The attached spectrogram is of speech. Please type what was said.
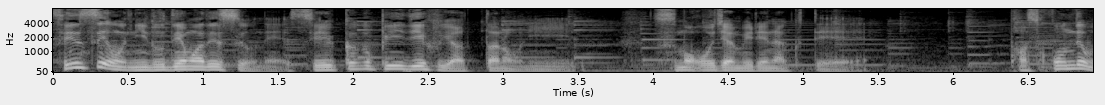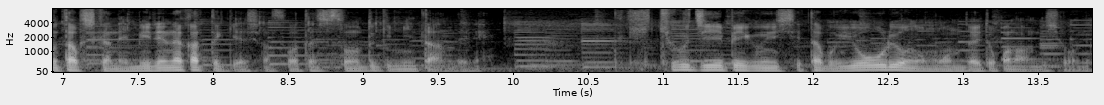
先生も二度手間ですよね。せっかく PDF やったのにスマホじゃ見れなくてパソコンでも確かね見れなかった気がします。私その時見たんでね。結局 JPEG にして多分容量の問題とかなんでしょうね。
